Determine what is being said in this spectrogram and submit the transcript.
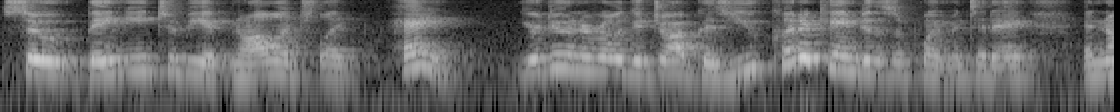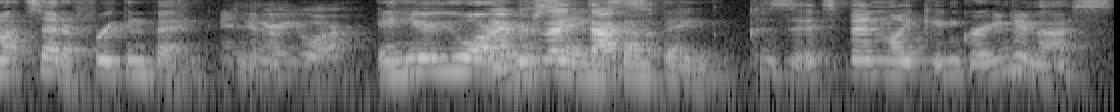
So they need to be acknowledged like, hey, you're doing a really good job because you could have came to this appointment today and not said a freaking thing. And Yeah. here you are. And here you are, Yeah, you're saying that's- something. because it's been like ingrained in us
